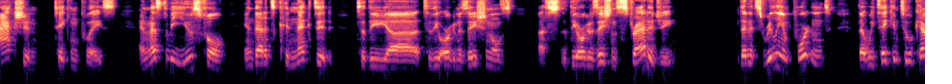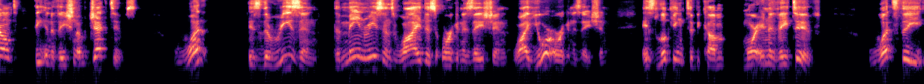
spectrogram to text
action taking place, and it has to be useful in that it's connected to the uh, to the organizational's uh, the organization's strategy. Then it's really important that we take into account the innovation objectives. What is the reason, the main reasons why this organization, why your organization is looking to become more innovative. What's the,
